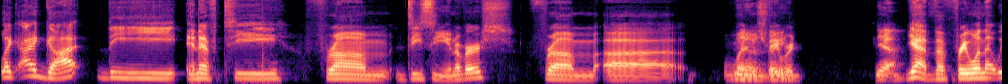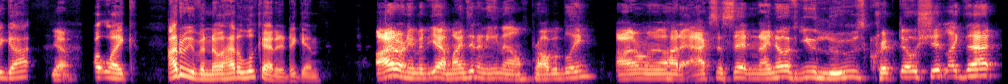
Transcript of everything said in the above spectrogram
Like, I got the NFT from DC Universe from uh when they free? were Yeah, yeah, the free one that we got. yeah. But like I don't even know how to look at it again. I don't even. Yeah, mine's in an email probably. I don't know how to access it, and I know if you lose crypto shit like that,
